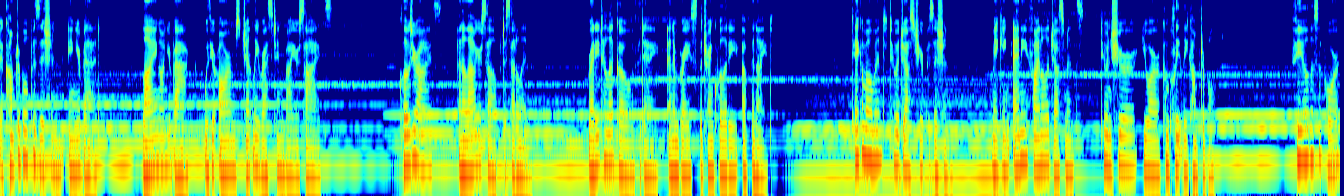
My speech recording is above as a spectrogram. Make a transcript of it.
a comfortable position in your bed, lying on your back with your arms gently resting by your sides. Close your eyes and allow yourself to settle in, ready to let go of the day and embrace the tranquility of the night. Take a moment to adjust your position, making any final adjustments to ensure you are completely comfortable. Feel the support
